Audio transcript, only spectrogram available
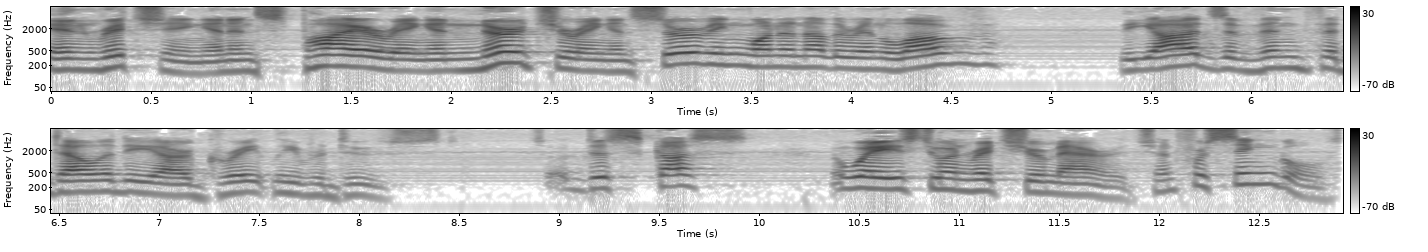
enriching and inspiring and nurturing and serving one another in love, the odds of infidelity are greatly reduced. So discuss ways to enrich your marriage. And for singles,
